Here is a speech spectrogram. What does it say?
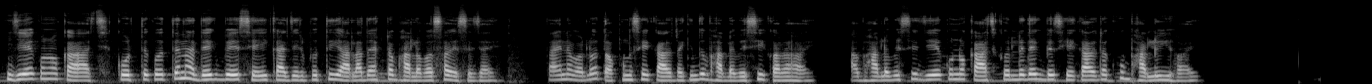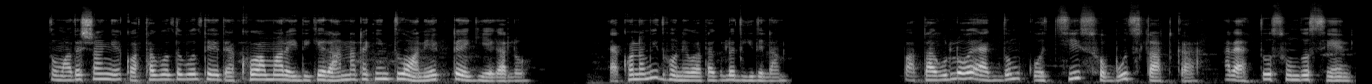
যে কোনো কাজ করতে করতে না দেখবে সেই কাজের প্রতি আলাদা একটা ভালোবাসা এসে যায়। তাই না বলো? তখন সেই কাজটা কিন্তু ভালোবেসেই করা হয়। আর ভালোবেসে যে কোনো কাজ করলে দেখবে সেই কাজটা খুব ভালোই হয়। তোমাদের সঙ্গে কথা বলতে বলতে দেখো আমার এইদিকে রান্নাটা কিন্তু অনেকটা এগিয়ে গেল। এখন আমি ধনে পাতাগুলো দিয়ে দিলাম। পাতাগুলো একদম কচি সবুজ টাটকা আর এত সুন্দর সেন্ট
